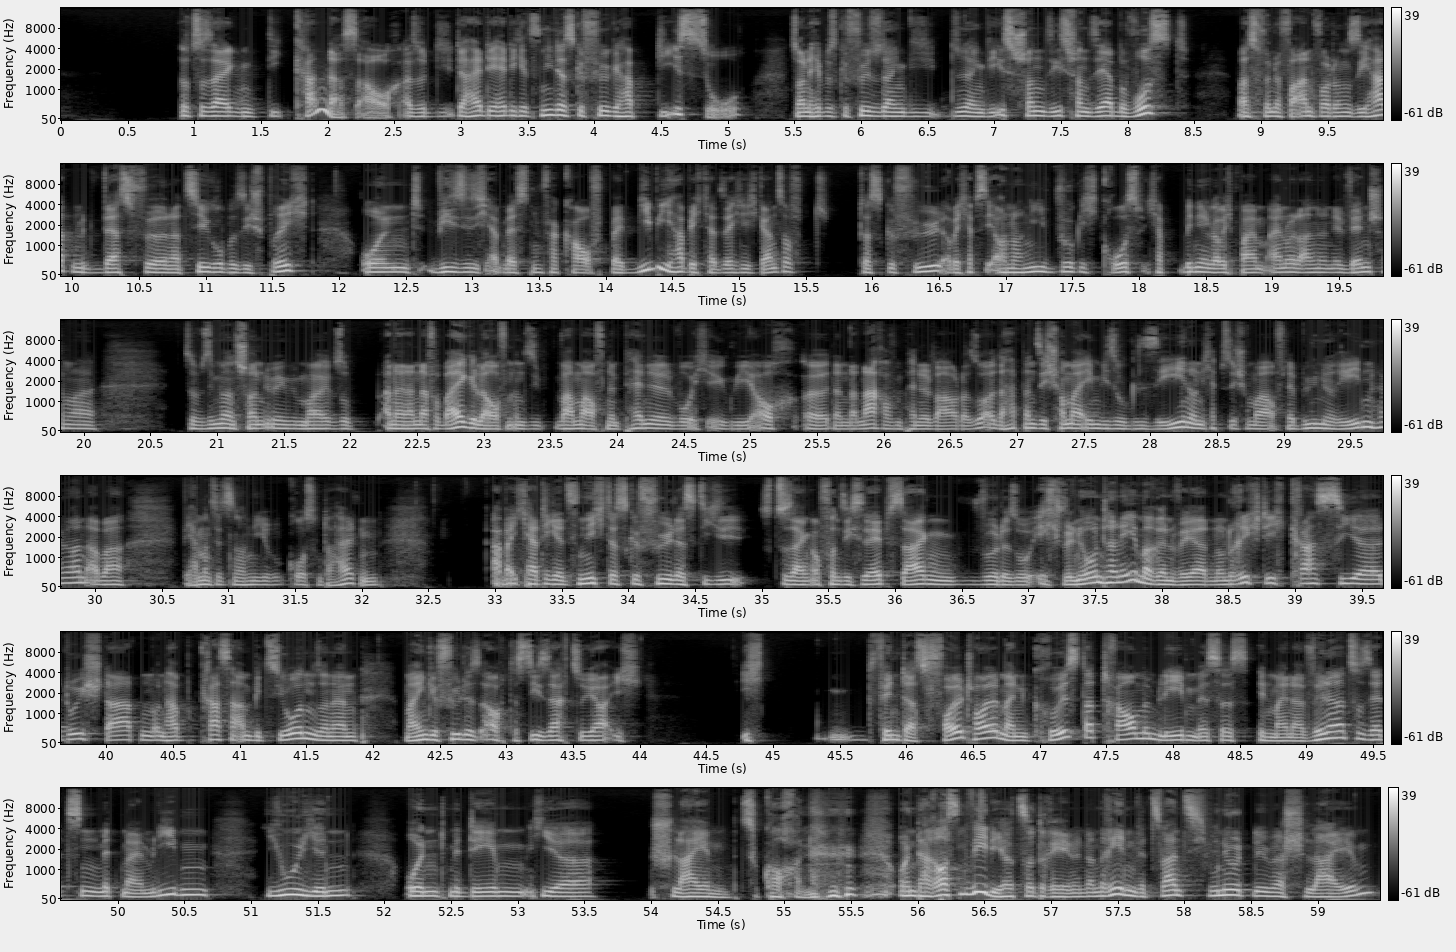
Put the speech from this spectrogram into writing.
sozusagen, die kann das auch. Also die, da hätte, hätte ich jetzt nie das Gefühl gehabt, die ist so, sondern ich habe das Gefühl, sozusagen, die, sozusagen, die ist schon, sie ist schon sehr bewusst, was für eine Verantwortung sie hat, mit was für einer Zielgruppe sie spricht und wie sie sich am besten verkauft. Bei Bibi habe ich tatsächlich ganz oft das Gefühl, aber ich habe sie auch noch nie wirklich groß, ich hab, bin ja, glaube ich, beim ein oder anderen Event schon mal, so sind wir uns schon irgendwie mal so aneinander vorbeigelaufen und sie war mal auf einem Panel, wo ich irgendwie auch äh, dann danach auf dem Panel war oder so. Also da hat man sich schon mal irgendwie so gesehen und ich habe sie schon mal auf der Bühne reden hören, aber wir haben uns jetzt noch nie groß unterhalten. Aber ich hatte jetzt nicht das Gefühl, dass die sozusagen auch von sich selbst sagen würde, so, ich will eine Unternehmerin werden und richtig krass hier durchstarten und habe krasse Ambitionen, sondern mein Gefühl ist auch, dass die sagt so, ja, ich, ich finde das voll toll. Mein größter Traum im Leben ist es, in meiner Villa zu setzen mit meinem lieben Julien und mit dem hier Schleim zu kochen und daraus ein Video zu drehen. Und dann reden wir 20 Minuten über Schleim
